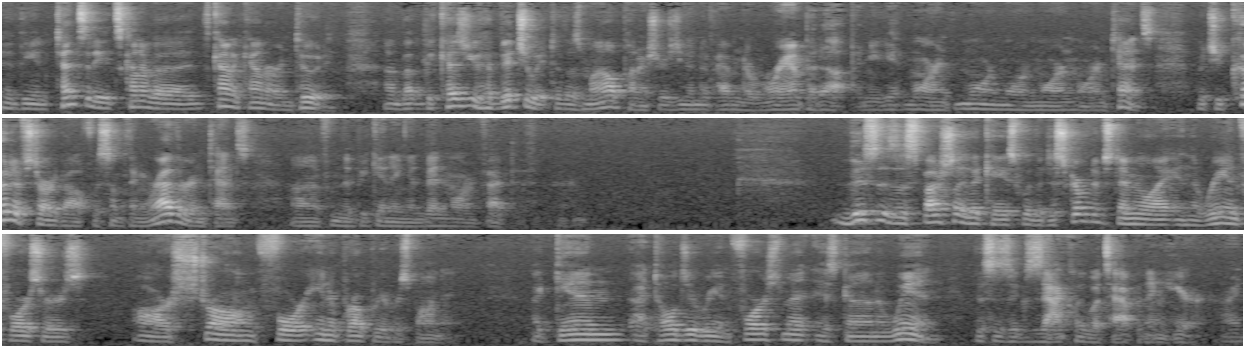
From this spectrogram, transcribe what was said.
the intensity, it's kind of a, it's kind of counterintuitive, uh, but because you habituate to those mild punishers, you end up having to ramp it up, and you get more and more and more and more and more intense. But you could have started off with something rather intense uh, from the beginning and been more effective. This is especially the case where the discriminative stimuli and the reinforcers are strong for inappropriate responding. Again, I told you reinforcement is going to win. This is exactly what's happening here. Right?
